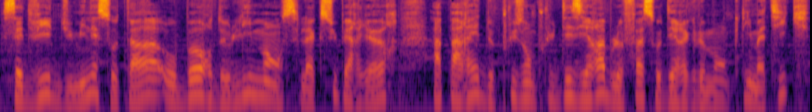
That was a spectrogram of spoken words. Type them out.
Cette ville du Minnesota, au bord de l'immense lac supérieur, apparaît de plus en plus désirable face au dérèglement climatique,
